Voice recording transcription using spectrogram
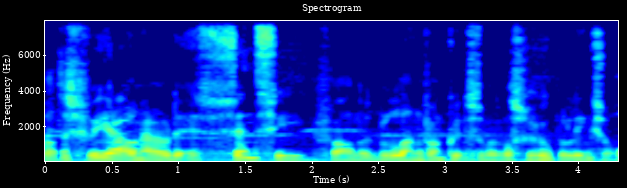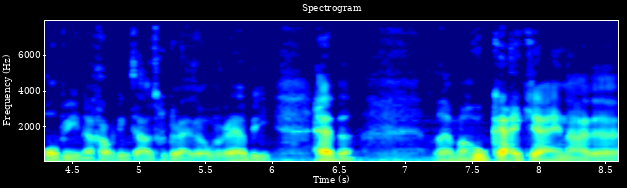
Wat is voor jou nou de essentie van het belang van kunst? Er wordt wel eens geroepen linkse hobby, daar gaan we het niet uitgebreid over hebben. Maar hoe kijk jij naar de.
